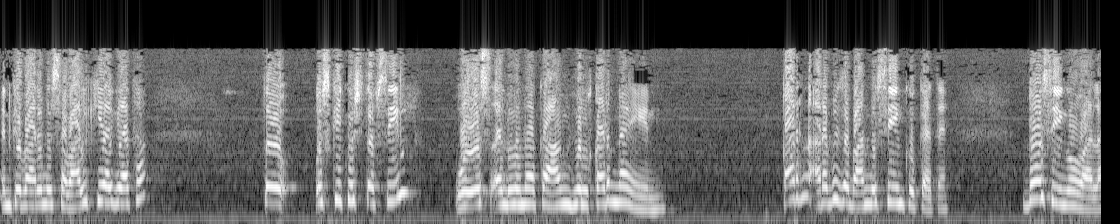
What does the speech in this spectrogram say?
ان کے بارے میں سوال کیا گیا تھا، تو اس کی کچھ تفصیل وہ یس النا کا ذوالقرن کرن عربی زبان میں سینگ کو کہتے ہیں، دو سینگوں والا۔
